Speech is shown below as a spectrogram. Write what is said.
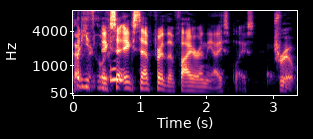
But he's except except for the fire and the ice place. true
